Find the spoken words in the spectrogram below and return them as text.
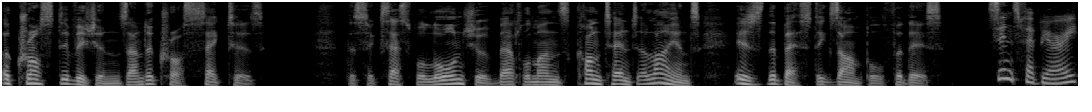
across divisions and across sectors. The successful launch of Bertelsmann's Content Alliance is the best example for this. Since February,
